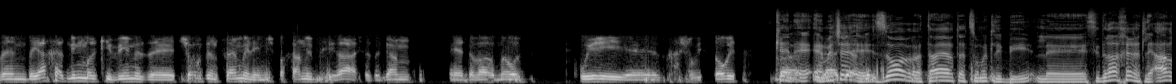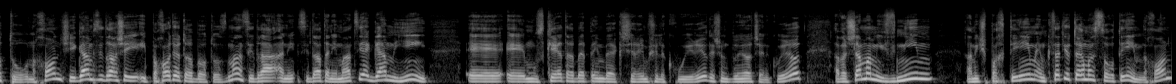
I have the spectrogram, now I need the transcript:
והם ביחד מין מרכיבים איזה chosen family, משפחה מבחירה, שזה גם אה, דבר מאוד קווירי, אה, חשוב היסטורית. כן, האמת שזוהר, אתה הערת תשומת ליבי לסדרה אחרת, לארתור, נכון? שהיא גם סדרה שהיא פחות או יותר באותו זמן, סדרה, סדרת אנימציה, גם היא אה, אה, מוזכרת הרבה פעמים בהקשרים של קוויריות, יש שם דמויות שהן קוויריות, אבל שם המבנים המשפחתיים הם קצת יותר מסורתיים, נכון?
